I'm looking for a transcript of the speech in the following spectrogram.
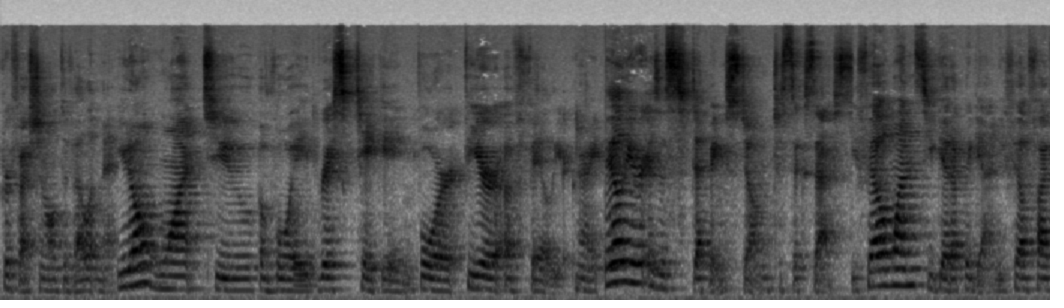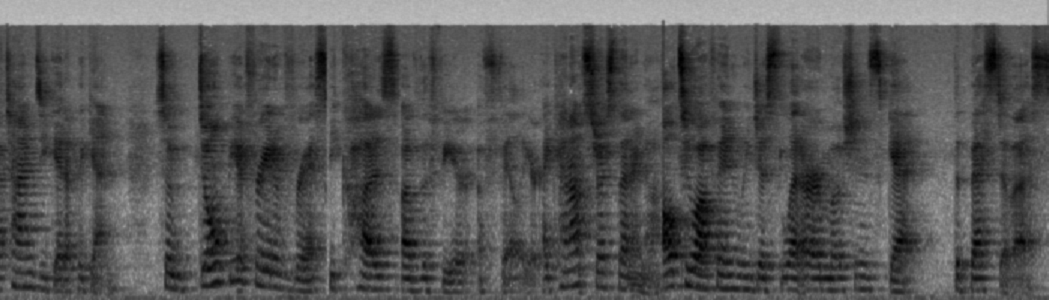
professional development. You don't want to avoid risk taking for fear of failure, right? Failure is a stepping stone to success. You fail once, you get up again. You fail five times, you get up again. So don't be afraid of risk because of the fear of failure. I cannot stress that enough. All too often, we just let our emotions get the best of us.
